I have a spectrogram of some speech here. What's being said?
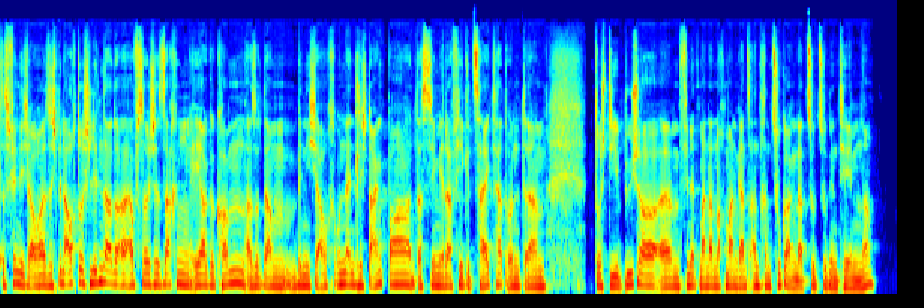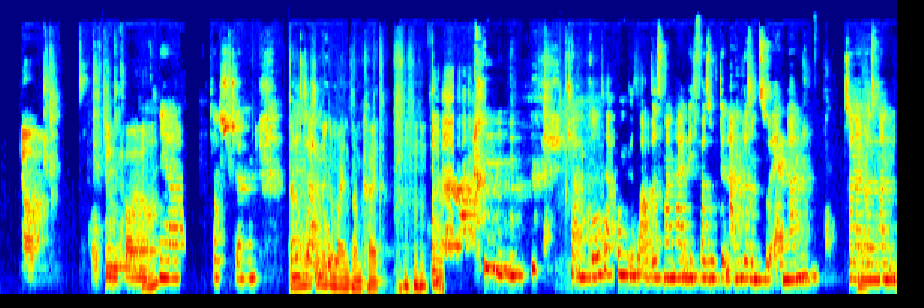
Das finde ich auch. Also ich bin auch durch Linda auf solche Sachen eher gekommen. Also da bin ich ja auch unendlich dankbar, dass sie mir da viel gezeigt hat. Und ähm, durch die Bücher ähm, findet man dann nochmal einen ganz anderen Zugang dazu zu den Themen, ne? Ja, auf jeden Fall, ja. Ja, das stimmt. Da haben wir schon eine Gemeinsamkeit. ich glaube, ein großer Punkt ist auch, dass man halt nicht versucht, den anderen zu ändern, sondern ja. dass man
